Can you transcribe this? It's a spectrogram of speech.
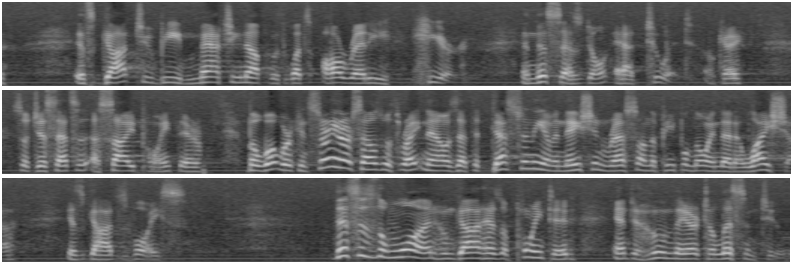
it's got to be matching up with what's already here. And this says don't add to it, okay? So just that's a, side point there. But what we're concerning ourselves with right now is that the destiny of a nation rests on the people knowing that Elisha is God's voice. This is the one whom God has appointed and to whom they are to listen to.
